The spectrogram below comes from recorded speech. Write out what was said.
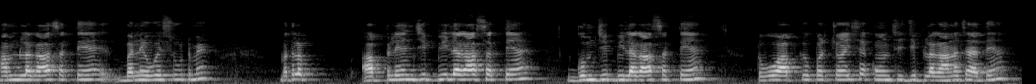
हम लगा सकते हैं बने हुए सूट में। मतलब आप प्लेन जिप भी लगा सकते हैं, गुम जिप भी लगा सकते हैं तो वो आपके ऊपर चॉइस है कौन सी जिप लगाना चाहते हैं।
